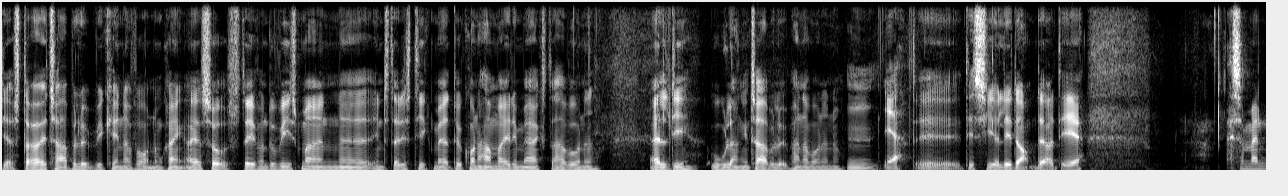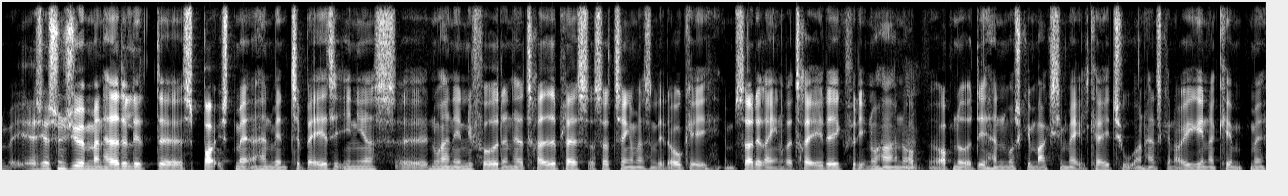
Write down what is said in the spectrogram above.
de der større etabeløb, vi kender for rundt omkring. Og jeg så, Stefan, du viste mig en, øh, en statistik med, at det er kun ham og Eddie Mærks, der har vundet alle de ugelange etabeløb, han har vundet nu. Mm, ja. Det, det siger lidt om det, og det er... Altså, man, altså jeg synes jo, at man havde det lidt øh, spøjst med, at han vendte tilbage til Ineos. Øh, nu har han endelig fået den her tredje plads, og så tænker man sådan lidt, okay, jamen, så er det ren retræte, ikke? fordi nu har han op, opnået det, han måske maksimalt kan i turen. Han skal nok ikke ind og kæmpe med,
